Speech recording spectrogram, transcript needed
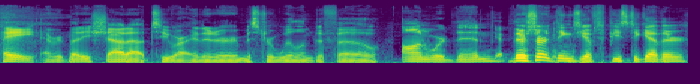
Hey, everybody, shout out to our editor, Mr. Willem Dafoe. Onward then. There are certain things you have to piece together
